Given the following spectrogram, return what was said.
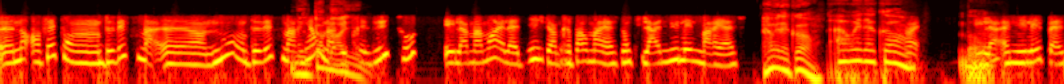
Euh, non, en fait, on devait se ma- euh, nous, on devait se marier, on avait prévu tout. Et la maman, elle a dit, je viendrai pas au mariage. Donc, il a annulé le mariage. Ah ouais, d'accord. Ah ouais, d'accord. Ouais. Bon. Il a annulé parce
